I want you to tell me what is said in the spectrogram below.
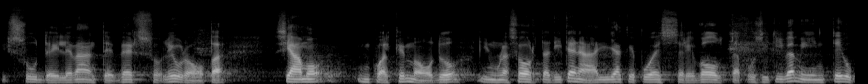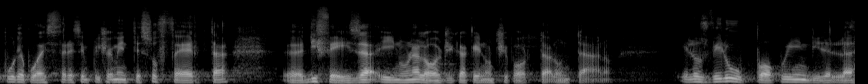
il sud e il Levante, verso l'Europa, siamo in qualche modo in una sorta di tenaglia che può essere volta positivamente oppure può essere semplicemente sofferta, eh, difesa in una logica che non ci porta lontano. E lo sviluppo quindi del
